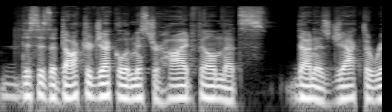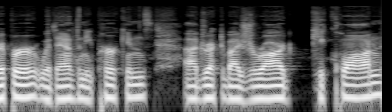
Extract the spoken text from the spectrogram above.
this is a Dr. Jekyll and Mr. Hyde film that's done as Jack the Ripper with Anthony Perkins, uh, directed by Gerard Kikoïne.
